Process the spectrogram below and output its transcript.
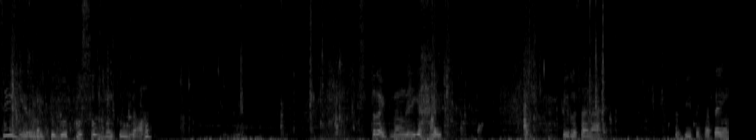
Sige, nagtugot ko sug magtugot. Strike nang guys. Pero sana dito pateng.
